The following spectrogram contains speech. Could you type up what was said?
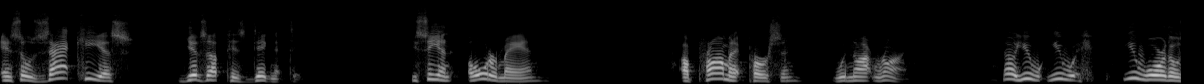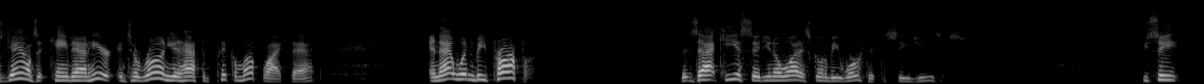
And so Zacchaeus gives up his dignity. You see, an older man, a prominent person, would not run. No, you, you, you wore those gowns that came down here, and to run, you'd have to pick them up like that, and that wouldn't be proper. But Zacchaeus said, You know what? It's going to be worth it to see Jesus. You see,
